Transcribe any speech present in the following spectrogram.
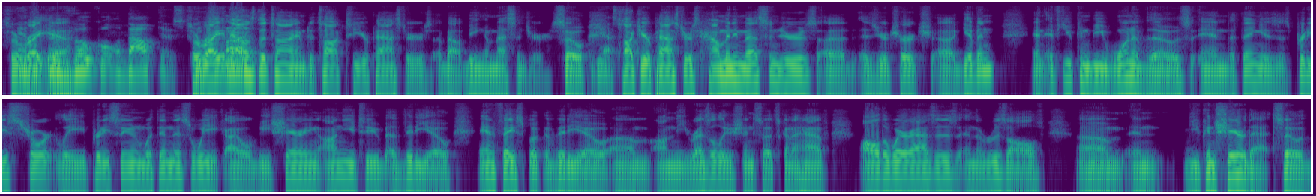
So and right, they're yeah. vocal about this. So right now is the time to talk to your pastors about being a messenger. So yes. talk to your pastors. How many messengers uh, is your church uh, given? And if you can be one of those, and the thing is, is pretty shortly, pretty soon within this week, I will be sharing on YouTube a video and Facebook a video um, on the resolution. So it's going to have all the whereases and the resolve, um, and you can share that. So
